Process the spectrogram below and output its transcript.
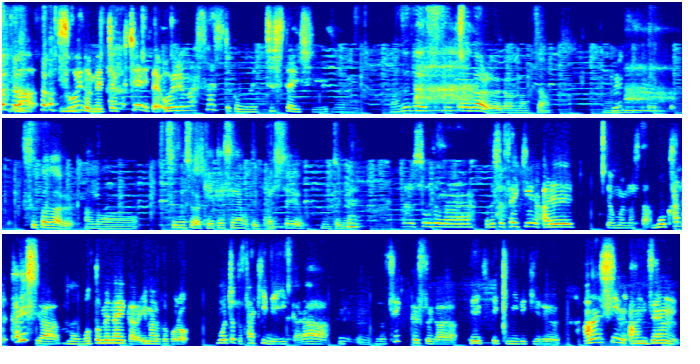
そういうのめちゃくちゃやりたい。オイルマッサージとかもめっちゃしたいし。マジでスーパーガールだから、なっちゃん。うんスーパーガール。あのー普通の人が経験してないこといっぱいしてるよ、本当に。うん楽しそうだな私は最近あれって思いました。もうか彼氏はもう求めないから、今のところ。もうちょっと先でいいから、うんあのセックスが定期的にできる安心安全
